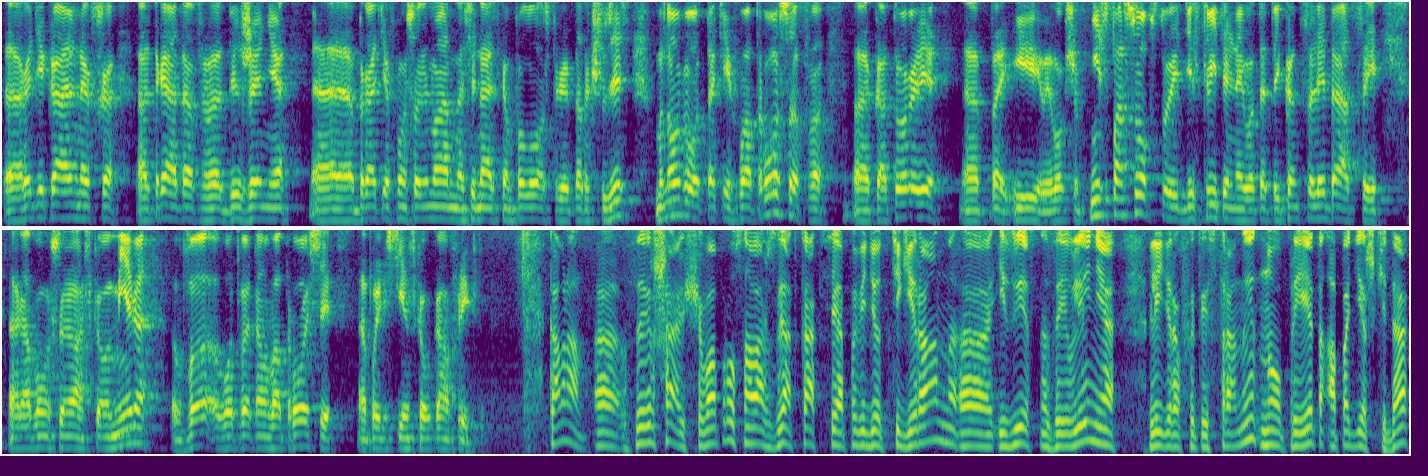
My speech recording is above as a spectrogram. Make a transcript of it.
радикальных отрядов движения братьев-мусульман на Синайском полуострове. Так что здесь много вот таких вопросов, которые и, в общем, не способствуют действительной вот этой консолидации арабо-мусульманского мира в, вот в этом вопросе палестинского конфликта. Камран, э, завершающий вопрос. На ваш взгляд, как себя поведет Тегеран? Э, известно заявление лидеров этой страны, но при этом о поддержке, да,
